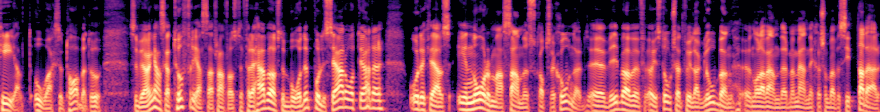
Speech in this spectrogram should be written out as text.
helt oacceptabelt. Så vi har en ganska tuff resa framför oss. För det här behövs det både polisiära åtgärder och det krävs enorma samhällskapsreaktioner. Vi behöver i stort sett fylla Globen några vänder med människor som behöver sitta där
